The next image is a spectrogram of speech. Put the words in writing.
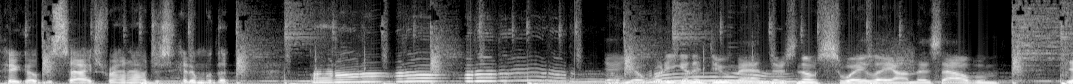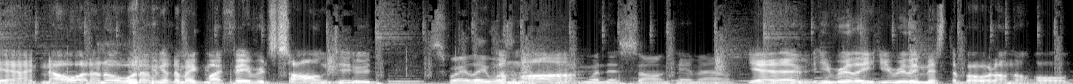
pick up the sax right now, just hit him with the. yeah, yo, what are you gonna do, man? There's no Swale on this album. Yeah, I know. I don't know what I'm gonna make my favorite song, dude. Swale wasn't a on. when this song came out. Yeah, that, he really he really missed the boat on the whole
